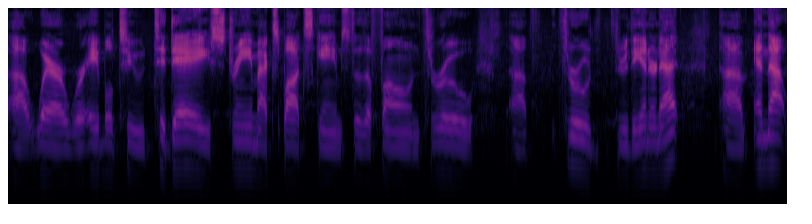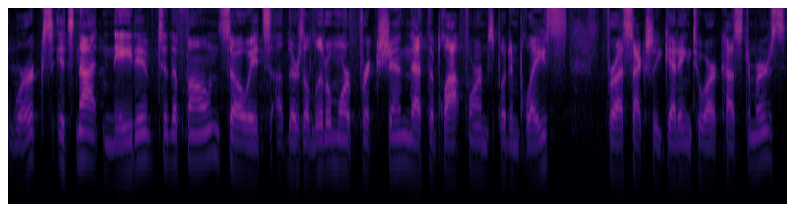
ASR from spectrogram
Uh, where we're able to today stream Xbox games to the phone through uh, through through the internet uh, and that works. It's not native to the phone, so it's uh, there's a little more friction that the platforms put in place for us actually getting to our customers.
